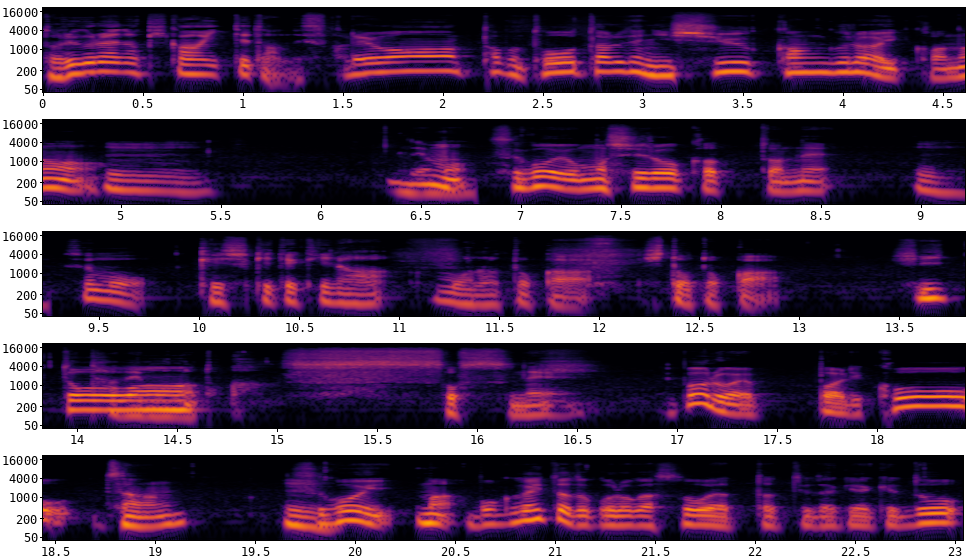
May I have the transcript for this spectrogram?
どれぐらいの期間行ってたんですか？あれは、多分トータルで2週間ぐらいかな。うん。でも、すごい面白かったね。うん。それも景色的なものとか、人とか、人食べ物はと、か。そうっすね。ネパールはやっぱり鉱山？うんすごい、まあ僕が行ったところがそうやったっていうだけやけど、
